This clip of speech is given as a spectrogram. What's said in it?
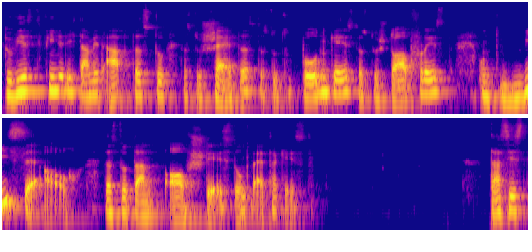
Du wirst, finde dich damit ab, dass du, dass du scheiterst, dass du zu Boden gehst, dass du Staub frisst und wisse auch, dass du dann aufstehst und weitergehst. Das ist,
